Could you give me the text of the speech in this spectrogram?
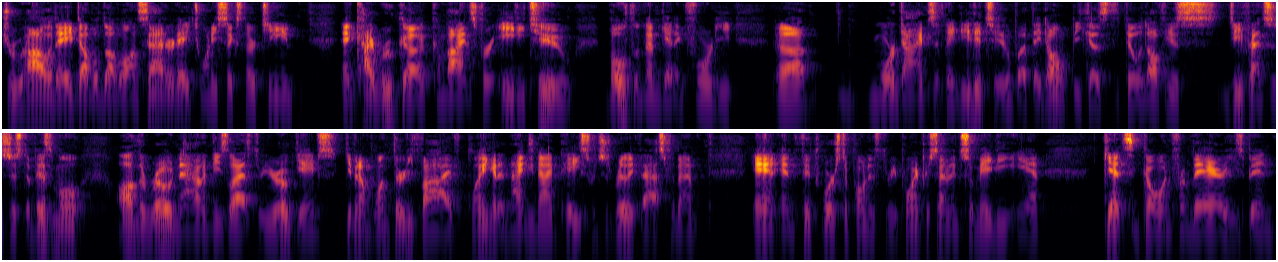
Jrue Holiday, double double on Saturday, 26 13 and Kairuka combines for 82, both of them getting 40 uh, more dimes if they needed to, but they don't because Philadelphia's defense is just abysmal on the road now in these last three road games, giving up 135, playing at a 99 pace, which is really fast for them, and and fifth worst opponent's three point percentage. So maybe Ant gets going from there. He's been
